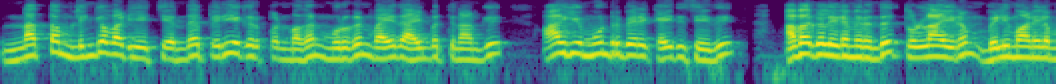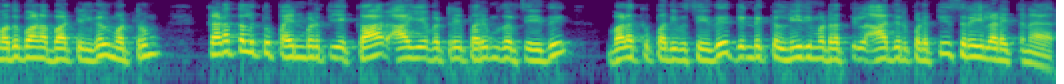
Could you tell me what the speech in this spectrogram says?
நத்தம் லிங்கவாடியைச் சேர்ந்த பெரிய கருப்பன் மகன் முருகன் வயது ஐம்பத்தி நான்கு. ஆகிய மூன்று பேரை கைது செய்து அவர்களிடமிருந்து தொள்ளாயிரம் வெளிமாநில மதுபான பாட்டில்கள் மற்றும் கடத்தலுக்கு பயன்படுத்திய கார் ஆகியவற்றை பறிமுதல் செய்து வழக்கு பதிவு செய்து திண்டுக்கல் நீதிமன்றத்தில் ஆஜர்படுத்தி சிறையில் அடைத்தனர்.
